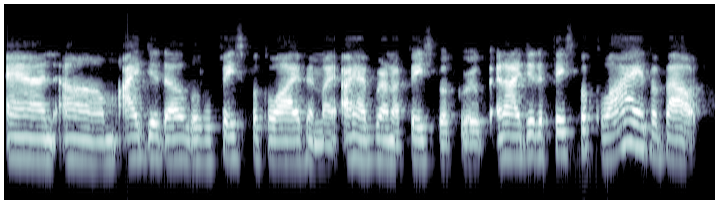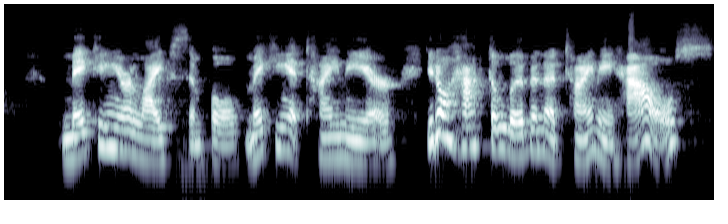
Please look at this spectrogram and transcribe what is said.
and um, I did a little Facebook Live and my I have run a Facebook group and I did a Facebook Live about making your life simple, making it tinier. You don't have to live in a tiny house,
